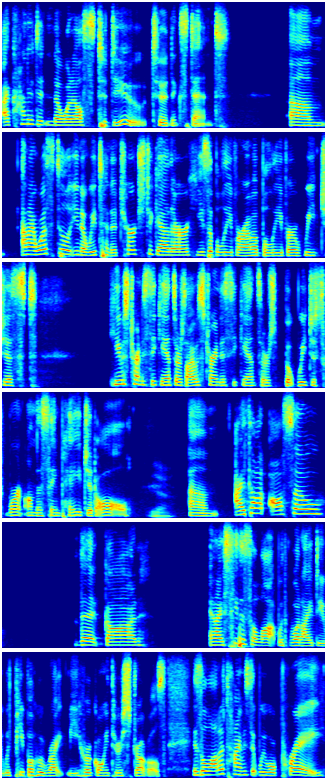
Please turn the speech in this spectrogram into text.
I kind of didn't know what else to do to an extent. Um, and I was still, you know, we attended church together. He's a believer. I'm a believer. We just, he was trying to seek answers. I was trying to seek answers, but we just weren't on the same page at all. Yeah. Um, I thought also that God, and I see this a lot with what I do with people who write me who are going through struggles, is a lot of times that we will pray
